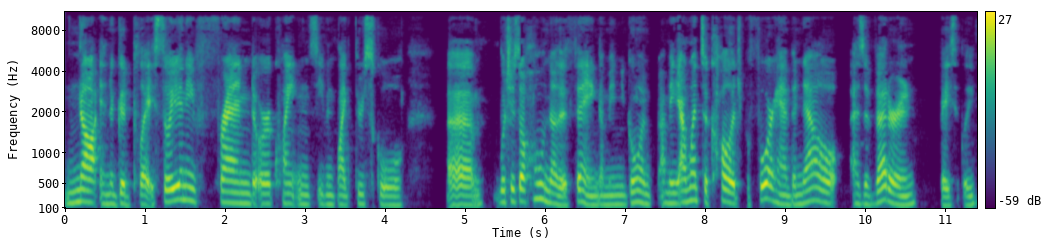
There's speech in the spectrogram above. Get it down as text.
not in a good place. So any friend or acquaintance, even like through school, um, which is a whole nother thing. I mean, you going, I mean, I went to college beforehand, but now as a veteran, basically,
